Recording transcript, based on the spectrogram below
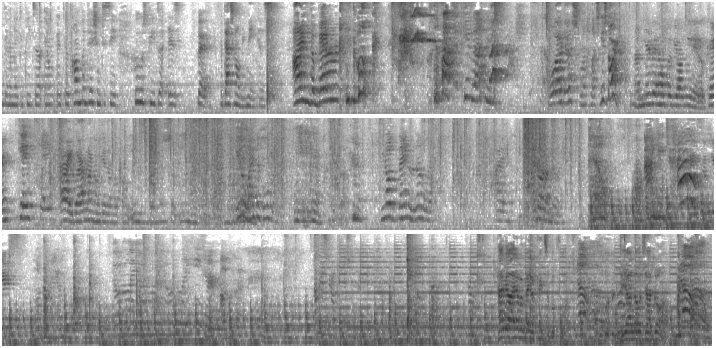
and gonna make a pizza, and it's a competition to see whose pizza is better. But that's gonna be me because I'm the better cook. Well, I guess let's, let's get started. I'm here to help if y'all need it, okay? Okay, okay. All right, but I'm not gonna get no help on easy. Though. This is so easy. Ew, why is it holding? You know the thing is, no, like, I I know what I'm doing. Help! I need your help. So here's Have y'all ever made a pizza before? No. Do y'all know what y'all doing? No.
